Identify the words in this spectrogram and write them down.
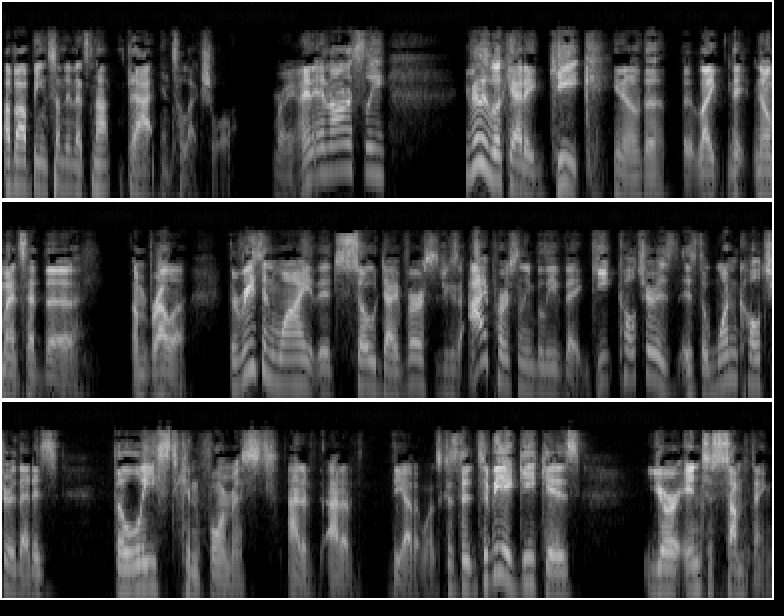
about being something that's not that intellectual. Right. And and honestly, you really look at it, geek. You know, the like Nomad said, the umbrella. The reason why it's so diverse is because I personally believe that geek culture is is the one culture that is the least conformist out of out of the other ones. Because to, to be a geek is you're into something.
